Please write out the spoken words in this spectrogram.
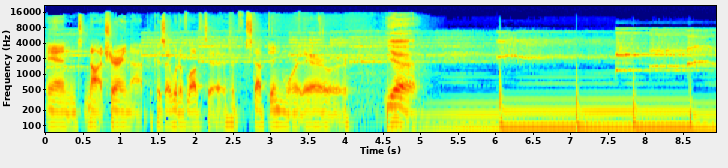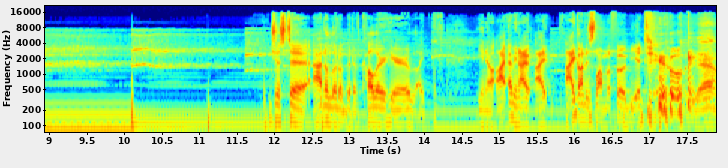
and not sharing that because I would have loved to have stepped in more there or Yeah. just to add a little bit of color here, like, you know, I, I mean, I, I, I got Islamophobia too. Yeah.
